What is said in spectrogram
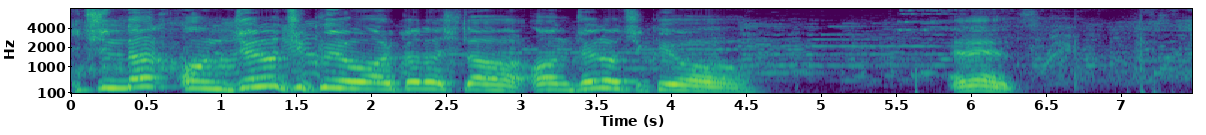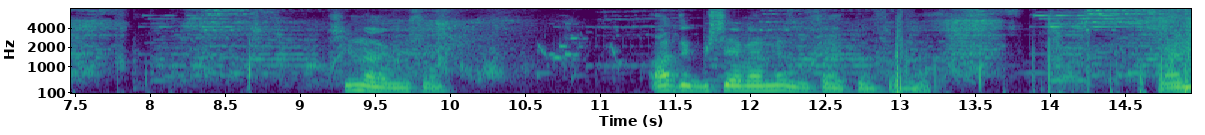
içinden Angelo çıkıyor arkadaşlar. Angelo çıkıyor. Evet. Şimdi arkadaşlar artık bir şey vermez bu saatten sonra. Yani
